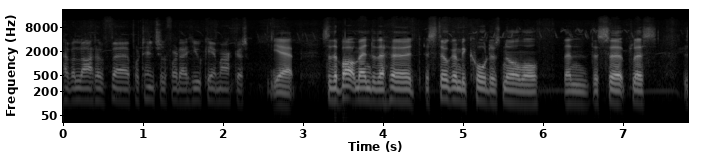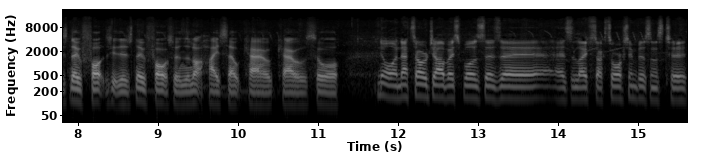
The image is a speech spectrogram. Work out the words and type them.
have a lot of uh, potential for that UK market. Yeah. So the bottom end of the herd is still going to be culled as normal. Then the surplus, there's no fault. There's no faults in. They're not high cell cow cows or no, and that's our job, I suppose, as a as a livestock sourcing business to,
